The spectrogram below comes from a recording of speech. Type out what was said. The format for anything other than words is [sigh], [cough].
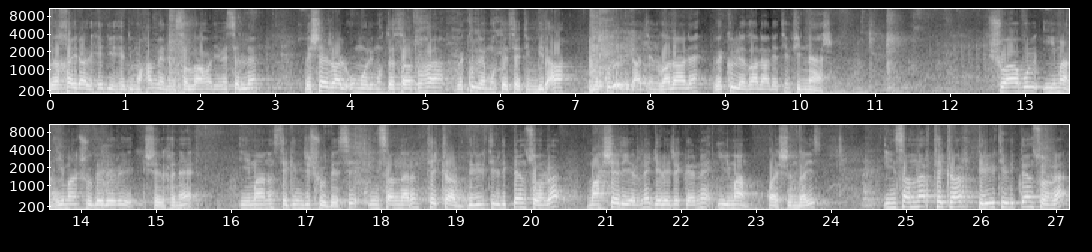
ve hayral hedi hedi Muhammedin sallallahu aleyhi ve sellem ve şerrel umuri muhtesatuhâ ve kulle muhtesetin bid'a ve kulle bid'atin zalale ve kulle zalaletin finnâr. Şuabul İman, iman şubeleri şerhine, imanın 8. şubesi, insanların tekrar diriltildikten sonra mahşer yerine geleceklerine iman başlığındayız. İnsanlar tekrar diriltildikten sonra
